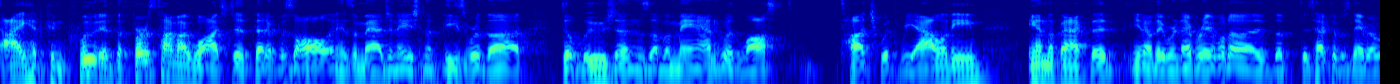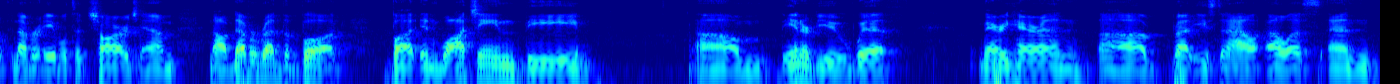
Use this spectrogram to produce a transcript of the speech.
I had concluded the first time I watched it that it was all in his imagination, that these were the delusions of a man who had lost touch with reality and the fact that you know they were never able to the detective was never never able to charge him Now, I've never read the book, but in watching the um, the interview with Mary Harron, uh, Bret Easton Ellis, and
